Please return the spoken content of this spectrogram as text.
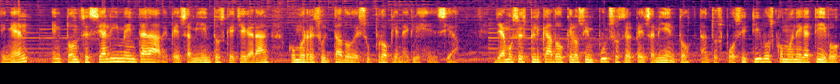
en él, entonces se alimentará de pensamientos que llegarán como resultado de su propia negligencia. Ya hemos explicado que los impulsos del pensamiento, tanto positivos como negativos,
